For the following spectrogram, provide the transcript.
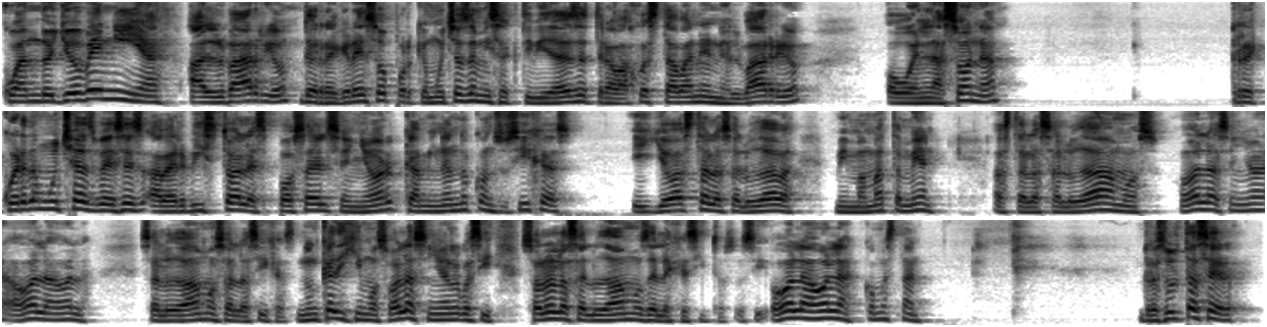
Cuando yo venía al barrio de regreso, porque muchas de mis actividades de trabajo estaban en el barrio o en la zona, recuerdo muchas veces haber visto a la esposa del señor caminando con sus hijas y yo hasta la saludaba, mi mamá también, hasta la saludábamos, hola señora, hola, hola, saludábamos a las hijas, nunca dijimos hola señora, algo así, solo la saludábamos de lejecitos, así, hola, hola, ¿cómo están? Resulta ser,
